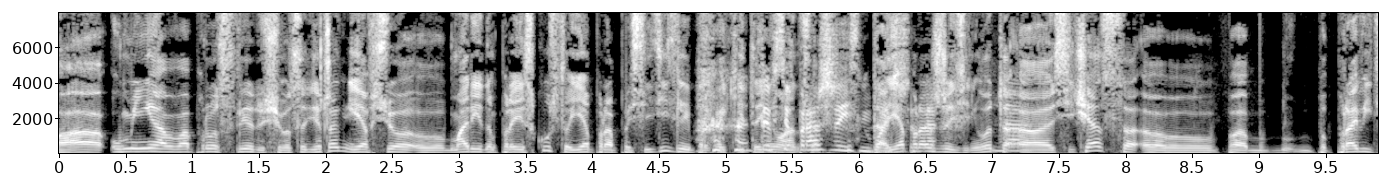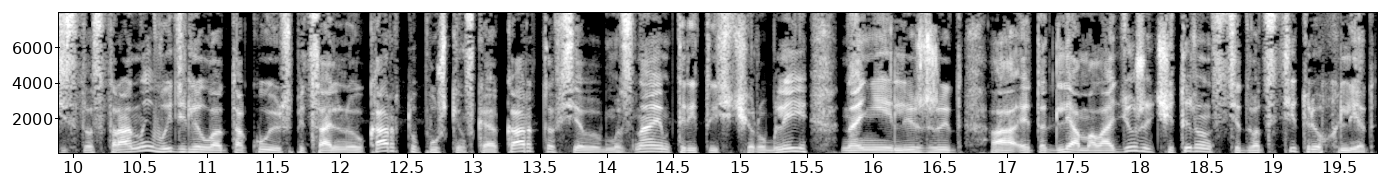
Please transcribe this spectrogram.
А, у меня вопрос следующего содержания. Я все, э, Марина, про искусство, я про посетителей, про какие-то нюансы. Ты про жизнь Да, я про жизнь. Вот а, сейчас а, правительство страны выделило такую специальную карту, пушкинская карта, все мы знаем, 3000 рублей на ней лежит. А, это для молодежи 14-23 лет.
